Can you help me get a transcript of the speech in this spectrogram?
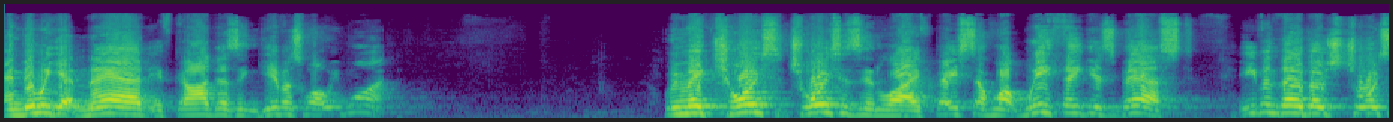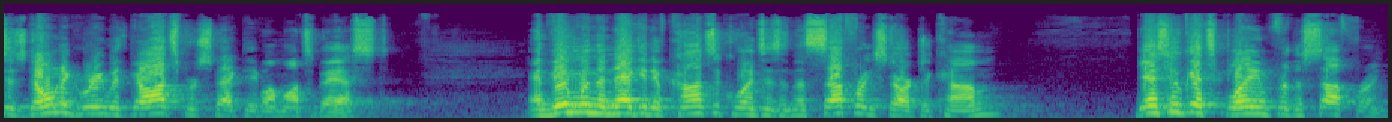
And then we get mad if God doesn't give us what we want. We make choice, choices in life based on what we think is best, even though those choices don't agree with God's perspective on what's best. And then when the negative consequences and the suffering start to come, guess who gets blamed for the suffering?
